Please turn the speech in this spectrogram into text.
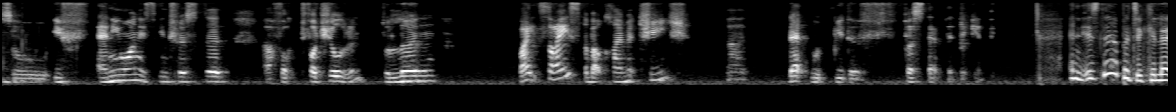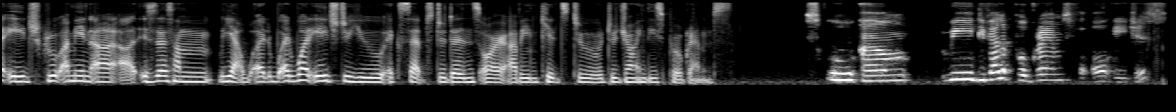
So if anyone is interested uh, for, for children to learn bite size about climate change, uh, that would be the first step that they can take. And is there a particular age group? I mean, uh, uh, is there some? Yeah, at, at, what age do you accept students or I mean kids to to join these programs? So um, we develop programs for all ages,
